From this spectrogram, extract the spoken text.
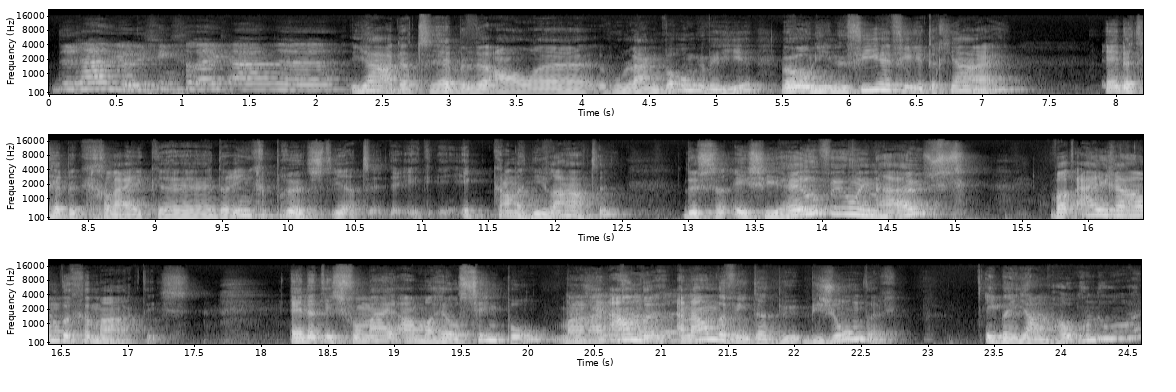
De radio die ging gelijk aan. eh, ja, dat hebben we al. eh, hoe lang wonen we hier? We wonen hier nu 44 jaar. En dat heb ik gelijk eh, erin geprutst. Ja, het- ik, ik kan het niet laten. Dus er is hier heel veel in huis wat eigenhandig gemaakt is. En dat is voor mij allemaal heel simpel. Maar jij een ander, een ander vindt dat bijzonder. Ik ben Jan Hogendoorn.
